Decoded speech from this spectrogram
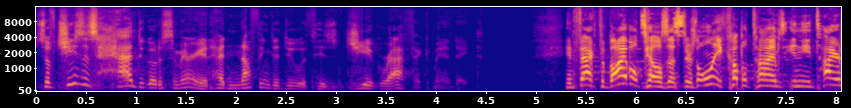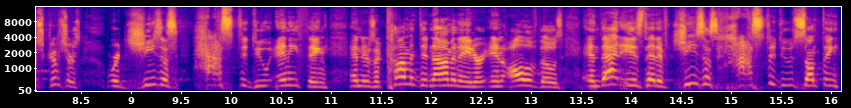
So if Jesus had to go to Samaria, it had nothing to do with his geographic mandate. In fact, the Bible tells us there's only a couple times in the entire scriptures where Jesus has to do anything, and there's a common denominator in all of those, and that is that if Jesus has to do something,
